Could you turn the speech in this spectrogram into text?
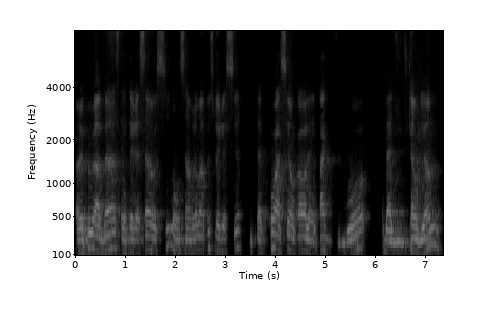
un peu avant, c'est intéressant aussi, mais on sent vraiment plus le récif, peut-être pas assez encore l'impact du bois, ben, du, du cambium.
